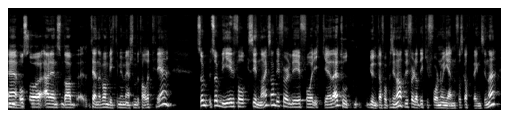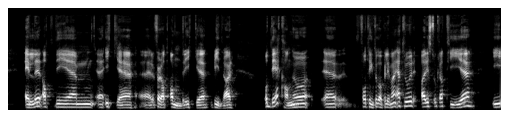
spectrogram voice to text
Eh, mm. og så er det en som da tjener vanvittig mye mer, som betaler tre. Så, så blir folk sinna. De føler de får ikke, Det er to grunner til å få på sinna. At de føler at de ikke får noe igjen for skattepengene sine. Eller at de um, ikke uh, føler at andre ikke bidrar. Og det kan jo uh, få ting til å gå opp i limet. Jeg tror aristokratiet i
